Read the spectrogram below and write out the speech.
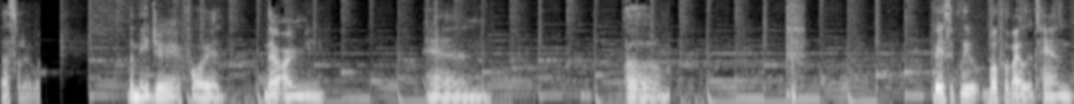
That's what it was. The major for their army. And um basically both of Violet's hands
